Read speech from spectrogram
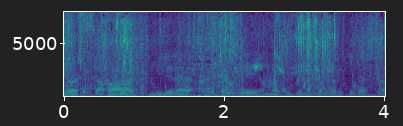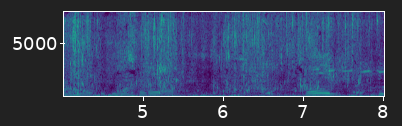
ভিউয়ার্স আবার বিলের আরেক পাশে আমরা তৃতীয় নম্বর ঘরে চলে আসলাম। দেখি কি মাছ ধরে এই দুই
